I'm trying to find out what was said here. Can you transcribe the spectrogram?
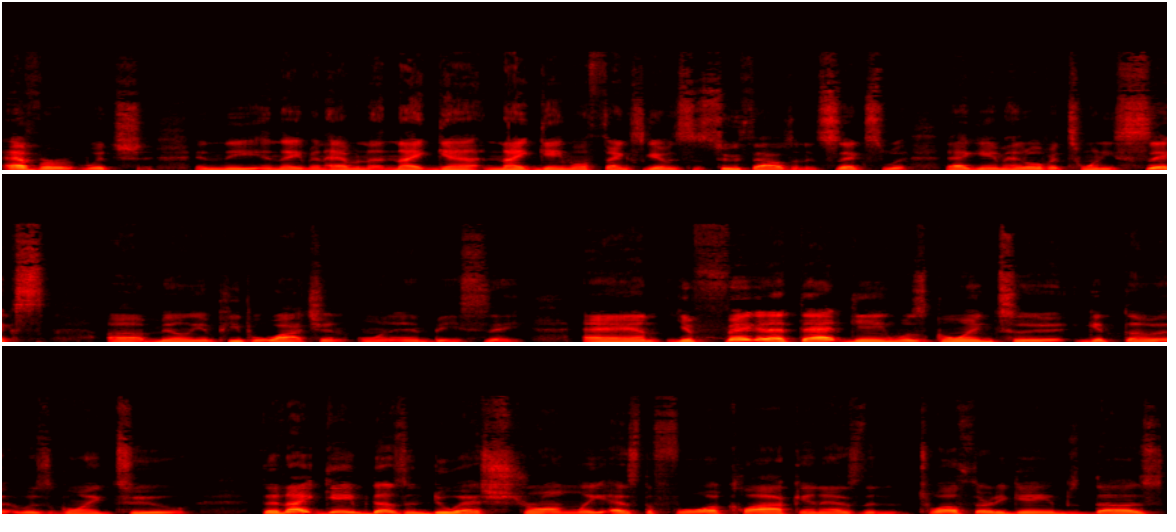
ever. Which in the and they've been having a night ga- night game on Thanksgiving since 2006. With that game had over 26 uh, million people watching on NBC, and you figure that that game was going to get the was going to. The night game doesn't do as strongly as the four o'clock and as the twelve thirty games does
